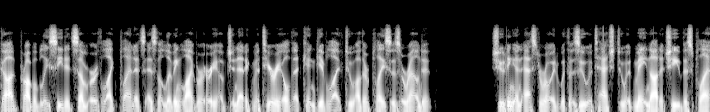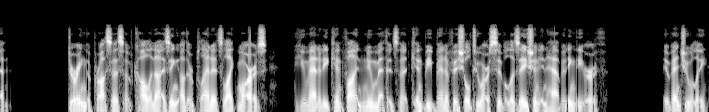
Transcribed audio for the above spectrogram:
God probably seeded some Earth-like planets as the living library of genetic material that can give life to other places around it. Shooting an asteroid with a zoo attached to it may not achieve this plan. During the process of colonizing other planets like Mars, humanity can find new methods that can be beneficial to our civilization inhabiting the Earth. Eventually,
